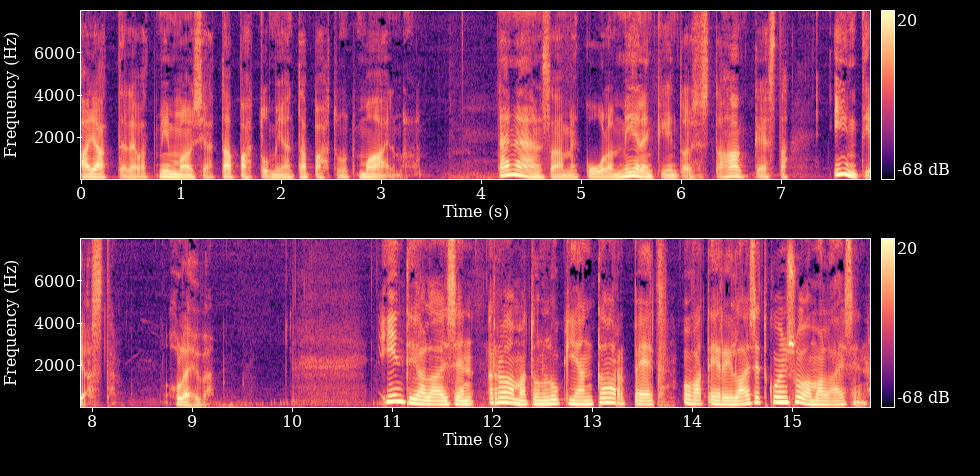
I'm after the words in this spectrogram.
ajattelevat, millaisia tapahtumia on tapahtunut maailmalla. Tänään saamme kuulla mielenkiintoisesta hankkeesta Intiasta. Ole hyvä. Intialaisen raamatun lukijan tarpeet ovat erilaiset kuin suomalaisen.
